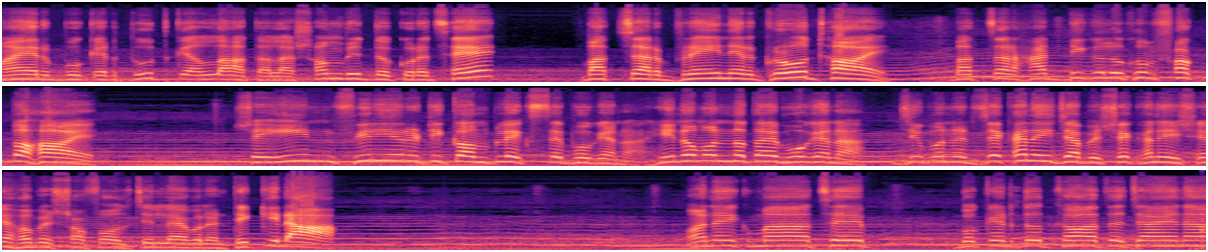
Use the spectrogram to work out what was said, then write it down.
মায়ের বুকের দুধকে আল্লাহ তাআলা সমৃদ্ধ করেছে, বাচ্চার ব্রেইনের গ্রোথ হয়, বাচ্চার হাড্ডিগুলো খুব শক্ত হয়, সে ইনফিরিয়রিটি কমপ্লেক্সে ভোগে না, হীনমন্যতায় ভোগে না, জীবনের যেখানেই যাবে সেখানেই সে হবে সফল, চিল্লায় বলেন, ঠিক কিনা? অনেক মা আছে বুকের দুধ খাওয়াতে চায় না।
